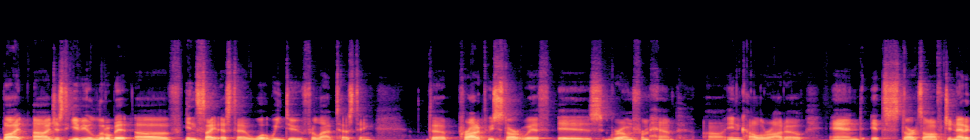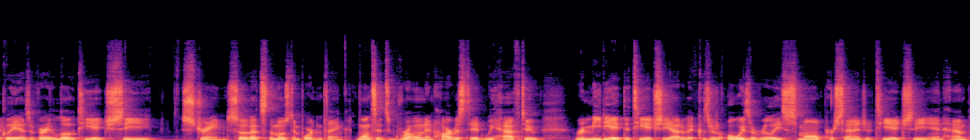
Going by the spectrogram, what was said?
But uh, just to give you a little bit of insight as to what we do for lab testing, the product we start with is grown from hemp uh, in Colorado and it starts off genetically as a very low THC strain. So that's the most important thing. Once it's grown and harvested, we have to remediate the THC out of it because there's always a really small percentage of THC in hemp.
